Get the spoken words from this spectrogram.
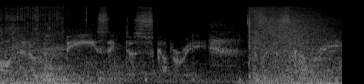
on an amazing discovery. A discovery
